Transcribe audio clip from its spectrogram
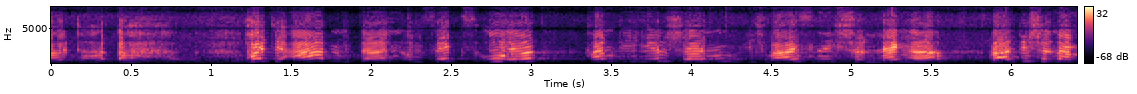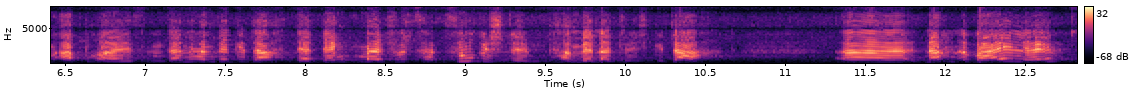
heute, äh, heute Abend dann um 6 Uhr haben die hier schon, ich weiß nicht, schon länger, waren die schon am Abreisen. Dann haben wir gedacht, der Denkmalschutz hat zugestimmt, haben wir natürlich gedacht. Äh, nach einer Weile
